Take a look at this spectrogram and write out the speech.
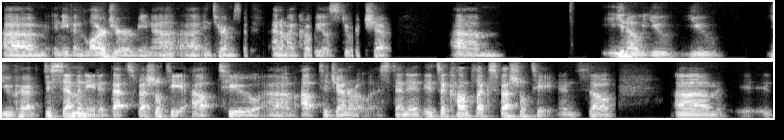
um, an even larger arena uh, in terms of antimicrobial stewardship, um, you know, you you you have disseminated that specialty out to um, out to generalists, and it, it's a complex specialty. And so, um, it,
